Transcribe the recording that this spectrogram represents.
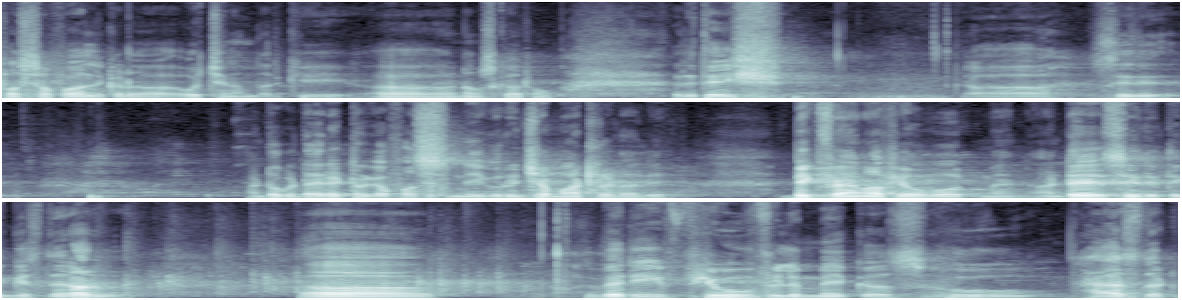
ఫస్ట్ ఆఫ్ ఆల్ ఇక్కడ వచ్చిన అందరికీ నమస్కారం. రితేష్ సిది అంటే ఒక డైరెక్టర్గా ఫస్ట్ నీ గురించే మాట్లాడాలి. Big fan of your work man అంటే see the thing is there are very few film makers who has that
